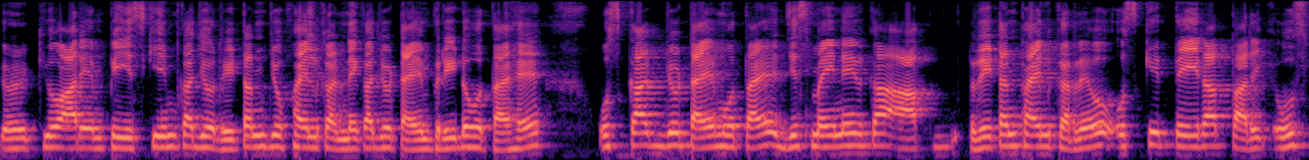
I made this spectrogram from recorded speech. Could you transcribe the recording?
Q R M P scheme का जो रिटर्न जो फ़ाइल करने का जो टाइम पीरियड होता है, उसका जो टाइम होता है, जिस महीने का आप रिटर्न फ़ाइल कर रहे हो, उसकी तेरह तारीख, उस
